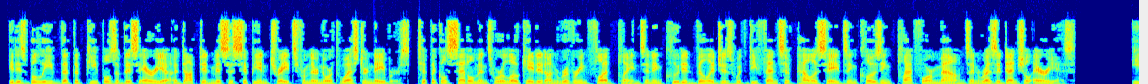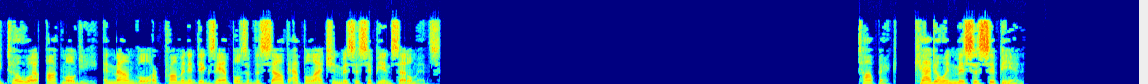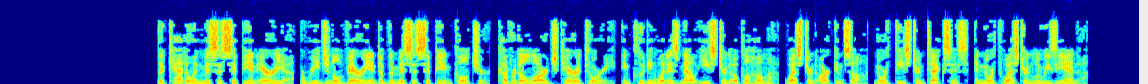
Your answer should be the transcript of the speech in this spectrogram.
It is believed that the peoples of this area adopted Mississippian traits from their northwestern neighbors. Typical settlements were located on riverine floodplains and included villages with defensive palisades enclosing platform mounds and residential areas. Etowah, Ocmulgee, and Moundville are prominent examples of the South Appalachian Mississippian settlements. Caddoan Mississippian The Caddoan Mississippian area, a regional variant of the Mississippian culture, covered a large territory, including what is now eastern Oklahoma, western Arkansas, northeastern Texas, and northwestern Louisiana.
